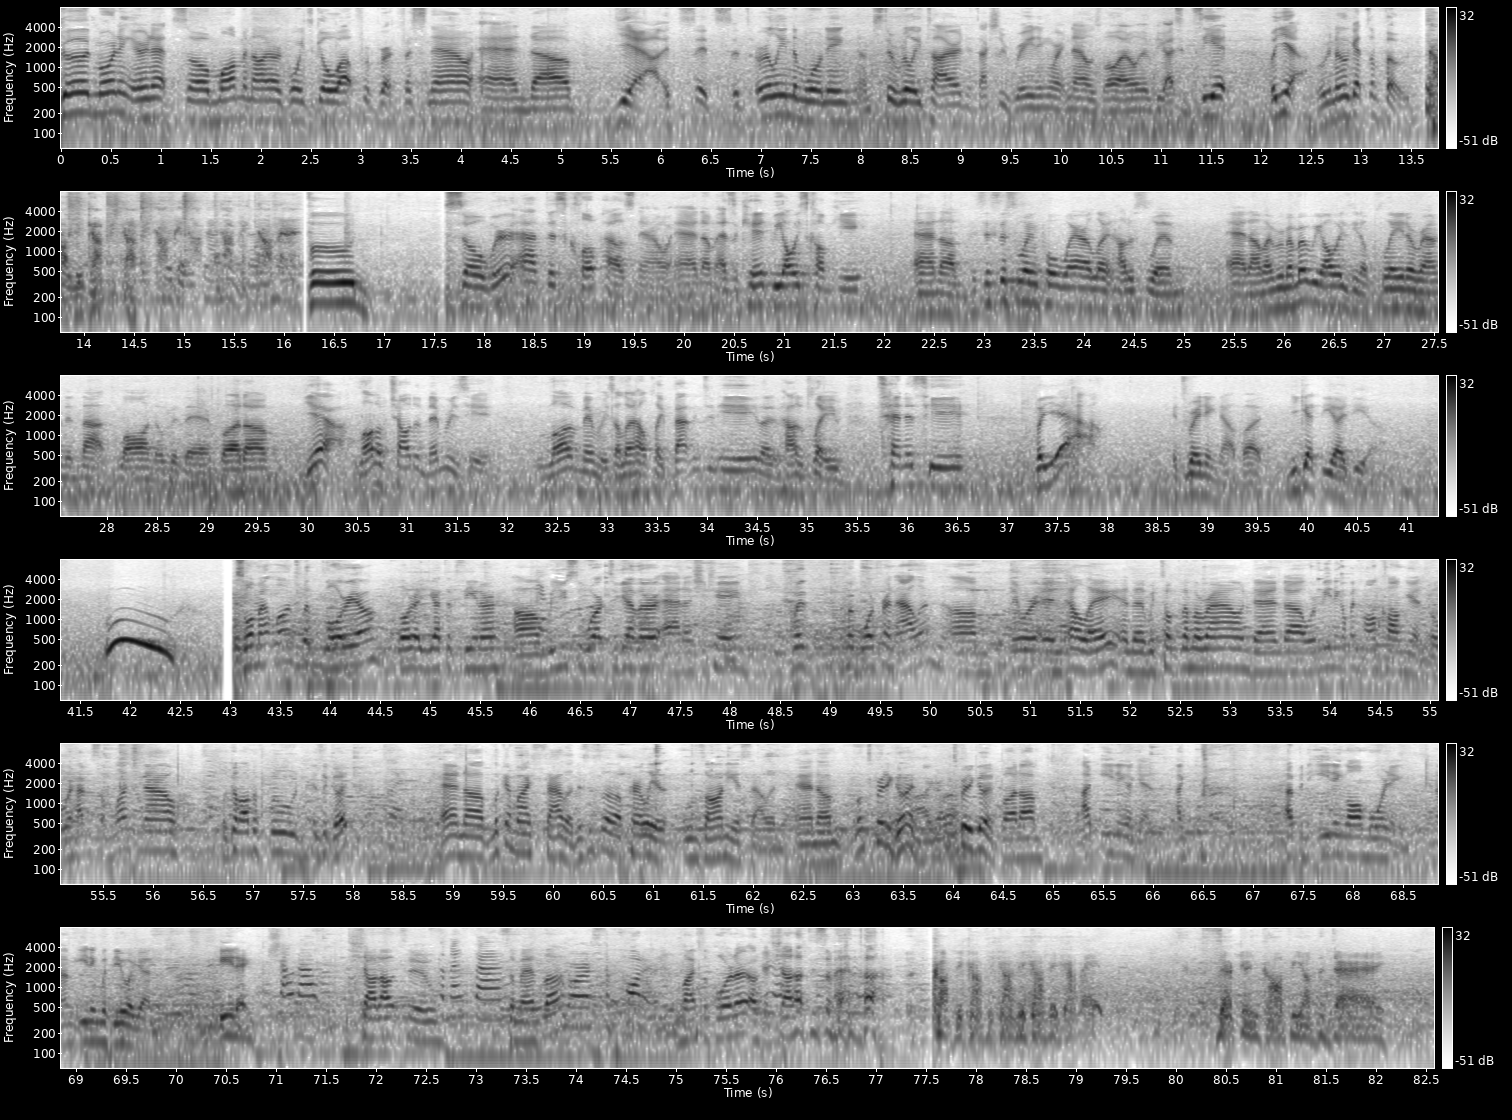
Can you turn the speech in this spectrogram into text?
Good morning, Internet. So, Mom and I are going to go out for breakfast now, and uh, yeah, it's it's it's early in the morning. I'm still really tired. It's actually raining right now as well. I don't know if you guys can see it, but yeah, we're gonna go get some food. Coffee, coffee, coffee, coffee, coffee, coffee, coffee. Food. So we're at this clubhouse now, and um, as a kid, we always come here, and um, this is the swimming pool where I learned how to swim. And um, I remember we always, you know, played around in that lawn over there. But um, yeah, a lot of childhood memories here. A lot of memories. I learned how to play badminton here, learned how to play tennis here. But yeah, it's raining now, but you get the idea. Woo! So I'm at lunch with Gloria. Gloria, you guys have seen her. Um, We used to work together, and uh, she came with her boyfriend Alan. Um, they were in LA, and then we took them around, and uh, we're meeting up in Hong Kong again. But we're having some lunch now. Look at all the food. Is it good? Good. And uh, look at my salad. This is uh, apparently a lasagna salad, and um, looks pretty good. Looks pretty good. But um, I'm eating again. I, I've been eating all morning, and I'm eating with you again. Eating. Shout out Shout out to Samantha, Samantha, your supporter. my supporter. Okay, shout out to Samantha. Coffee, coffee, coffee, coffee, coffee. Second coffee of the day.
